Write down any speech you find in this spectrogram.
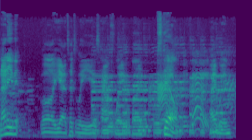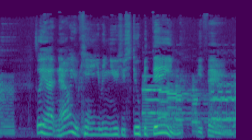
Not even. Well, yeah, technically he is halfway, but still, I win. So yeah, now you can't even use your stupid thing, you thing. Alright,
